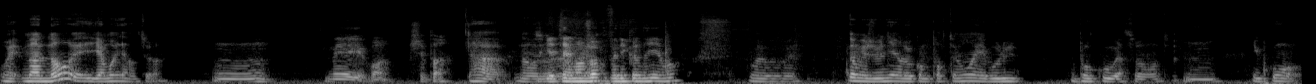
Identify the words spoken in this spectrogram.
Ouais, maintenant, il y a moyen, tu vois. Hmm. Mais bon, je sais pas. Ah, non, Parce non, qu'il y a non, tellement de non. gens qui ont fait des conneries avant. Ouais, ouais, ouais. Non, mais je veux dire, le comportement évolue beaucoup à ce moment, tu vois. Hmm. Du coup, on-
